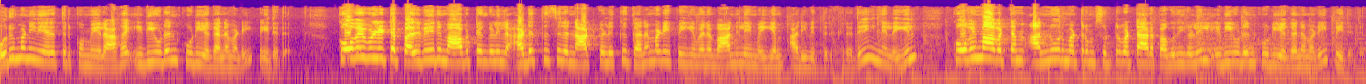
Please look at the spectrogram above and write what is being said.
ஒரு மணி நேரத்திற்கும் மேலாக இடியுடன் கூடிய கனமழை பெய்தது. கோவை உள்ளிட்ட பல்வேறு மாவட்டங்களில் அடுத்த சில நாட்களுக்கு கனமழை பெய்யும் என வானிலை மையம் அறிவித்திருக்கிறது. இந்நிலையில் கோவை மாவட்டம் அன்னூர் மற்றும் சுற்றுவட்டார பகுதிகளில் இடியுடன் கூடிய கனமழை பெய்தது.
